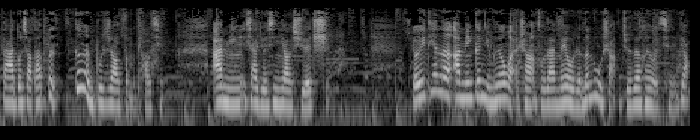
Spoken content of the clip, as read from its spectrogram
大家都笑他笨，根本不知道怎么调情。阿明下决心要雪耻。有一天呢，阿明跟女朋友晚上走在没有人的路上，觉得很有情调。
